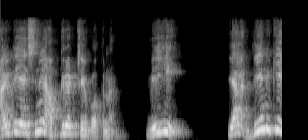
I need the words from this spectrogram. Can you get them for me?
ఐటీఐస్ని అప్గ్రేడ్ చేయబోతున్నారు. వెయ్యి. ఎలా దీనికి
